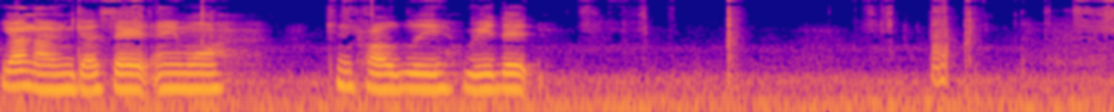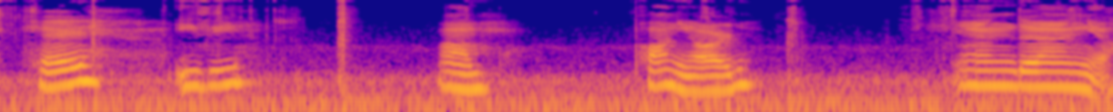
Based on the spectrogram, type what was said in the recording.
Yeah, I'm not even gonna say it anymore. Can probably read it. Okay, easy. um, Pawniard, and then, yeah,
